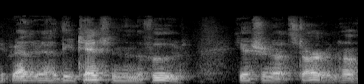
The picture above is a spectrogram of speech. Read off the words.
He'd rather have the attention than the food. Guess you're not starving, huh?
